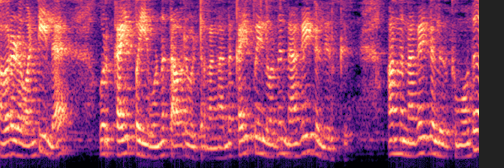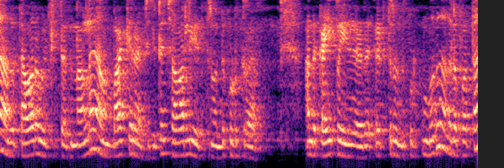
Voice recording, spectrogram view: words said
அவரோட வண்டியில் ஒரு கைப்பை ஒன்று தவற விட்டுறாங்க அந்த கைப்பையில் வந்து நகைகள் இருக்குது அந்த நகைகள் இருக்கும்போது அதை தவற விட்டுட்டதுனால பாக்கியராஜ் கிட்ட சார்லி எடுத்துகிட்டு வந்து கொடுக்குறாரு. அந்த கைப்பை எடு எடுத்துகிட்டு வந்து கொடுக்கும்போது அதில் பார்த்தா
